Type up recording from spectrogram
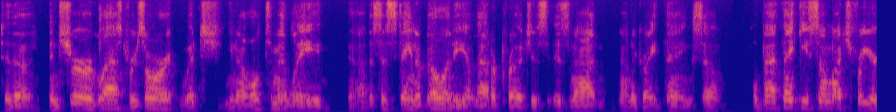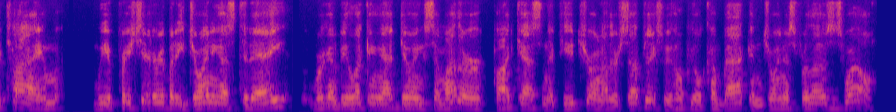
to the insurer of last resort, which, you know, ultimately uh, the sustainability of that approach is, is not, not a great thing. So, well, Beth, thank you so much for your time. We appreciate everybody joining us today we're going to be looking at doing some other podcasts in the future on other subjects. We hope you'll come back and join us for those as well.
